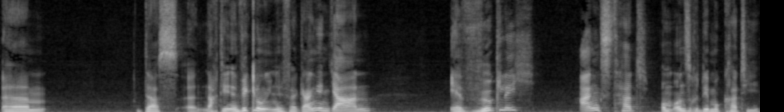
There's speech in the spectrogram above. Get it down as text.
ähm, dass äh, nach den Entwicklungen in den vergangenen Jahren er wirklich Angst hat um unsere Demokratie.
